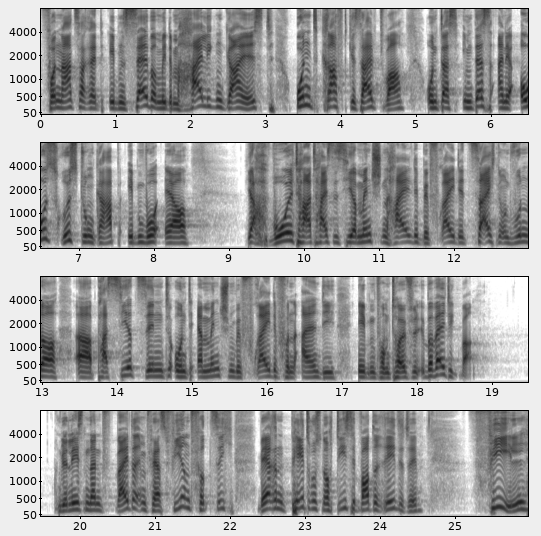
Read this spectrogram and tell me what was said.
von Nazareth eben selber mit dem Heiligen Geist und Kraft gesalbt war und dass ihm das eine Ausrüstung gab, eben wo er ja, Wohltat heißt es hier, Menschen heilte, befreite, Zeichen und Wunder äh, passiert sind und er Menschen befreite von allen, die eben vom Teufel überwältigt waren. Und wir lesen dann weiter im Vers 44, während Petrus noch diese Worte redete, fiel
